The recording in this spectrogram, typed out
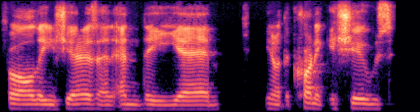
for all these years, and and the um, you know the chronic issues.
